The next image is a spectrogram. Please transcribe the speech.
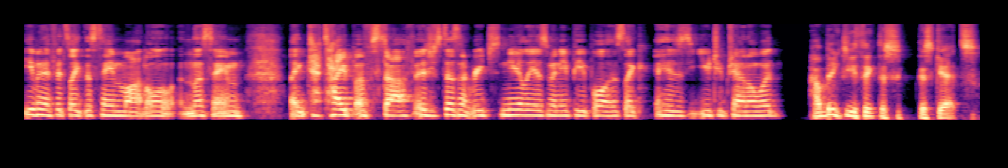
even if it's like the same model and the same like type of stuff. It just doesn't reach nearly as many people as like his YouTube channel would. How big do you think this, this gets?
